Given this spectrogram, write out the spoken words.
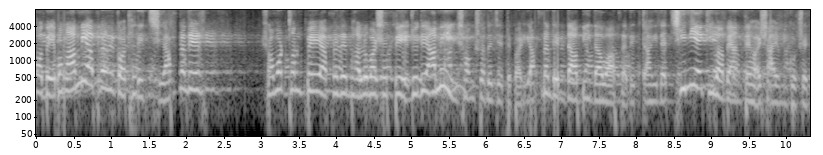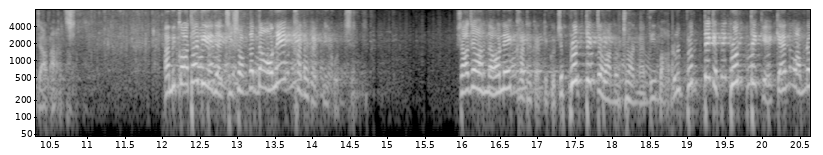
হবে এবং আমি আপনাদের কথা দিচ্ছি, আপনাদের সমর্থন পেয়ে, আপনাদের ভালোবাসা পেয়ে, যদি আমি সংসদে যেতে পারি, আপনাদের দাবি দেওয়া, আপনাদের চাহিদা চিনিয়ে কীভাবে আনতে হয়, সায়নী ঘোষের জানা আছে। আমি কথা দিয়ে যাচ্ছি সরকারদা অনেক খাটাখাটনি করছেন শাহজাহান দা অনেক খাটাখাটি করছে প্রত্যেকটা মানুষ ঝর্ণা দি বাহারুল প্রত্যেকে প্রত্যেকে কেন আমরা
